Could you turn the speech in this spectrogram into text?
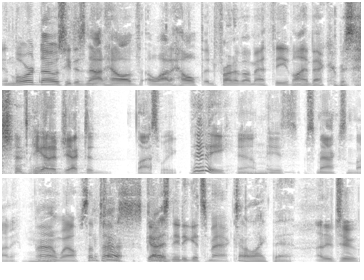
And Lord knows he does not have a lot of help in front of him at the linebacker position. He got ejected last week. Did he? Yeah, he smacked somebody. Oh well, sometimes kinda- guys kinda- need to get smacked. Kind of like that. I do too.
